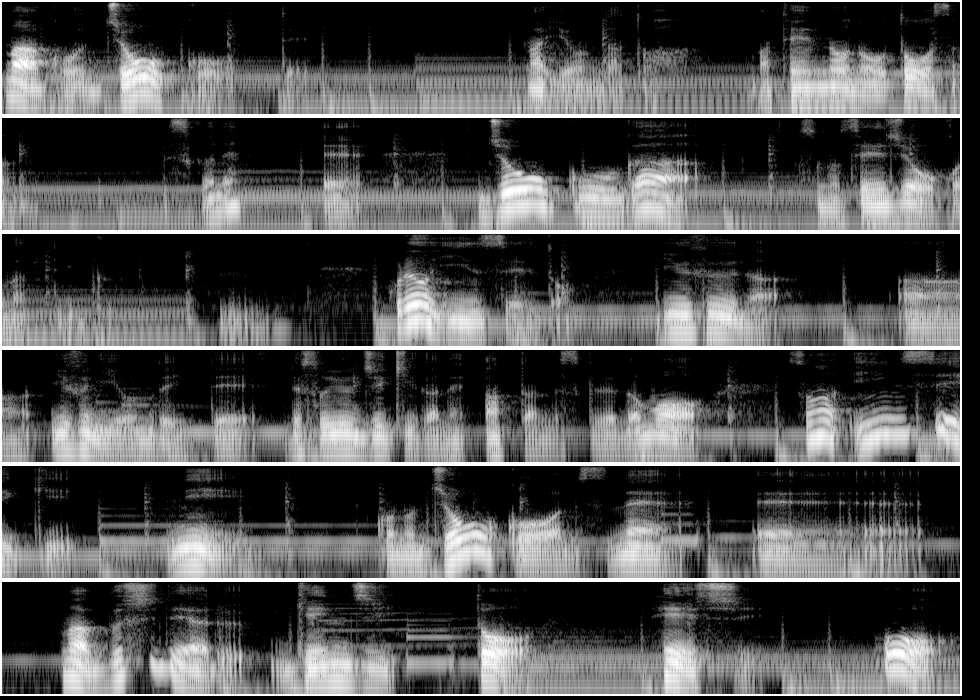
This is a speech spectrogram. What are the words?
まあこう上皇って、まあ、呼んだと、まあ、天皇のお父さんですかね、えー、上皇がその政治を行っていく、うん、これを院政というふうなあいうふうに呼んでいてでそういう時期がねあったんですけれどもその院政期にこの上皇はですね、えー、まあ武士である源氏と兵士を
